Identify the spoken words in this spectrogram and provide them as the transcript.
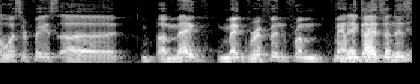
uh, what's her face? Uh, uh, Meg Meg Griffin from Family Meg Guy's in this.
